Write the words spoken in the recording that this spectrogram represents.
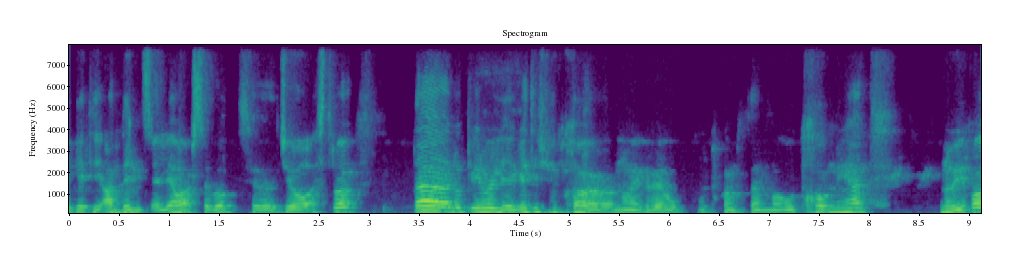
ეგეთი ამდენი წელია ვარსებობთ GeoAstro და ნუ პირველი ეგეთი შემთხვევა, ნუ ეგრე უთქვამთან მოუთხოვნიათ. ნუ იყო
